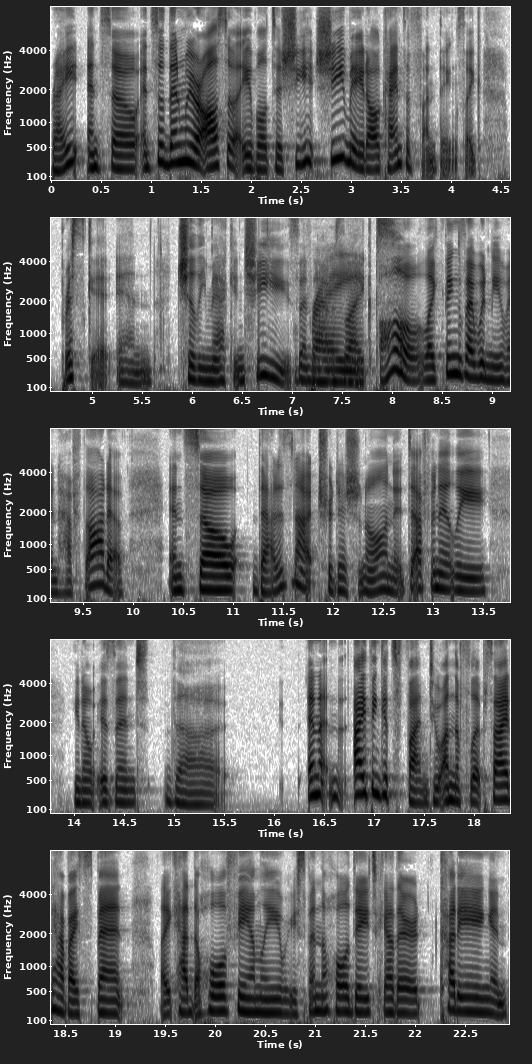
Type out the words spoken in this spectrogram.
right and so and so then we were also able to she she made all kinds of fun things like brisket and chili mac and cheese and i was like Right. oh like things i wouldn't even have thought of and so that is not traditional and it definitely you know isn't the and I think it's fun too. On the flip side, have I spent like had the whole family where you spend the whole day together cutting, and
